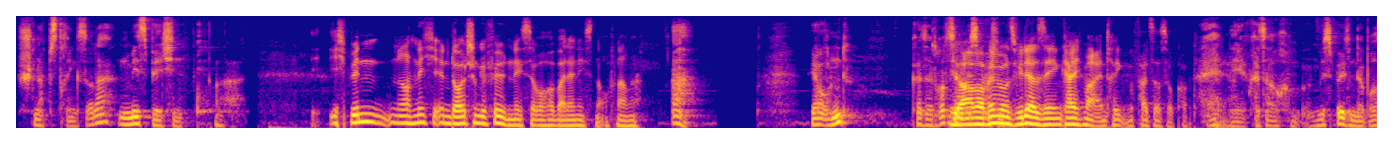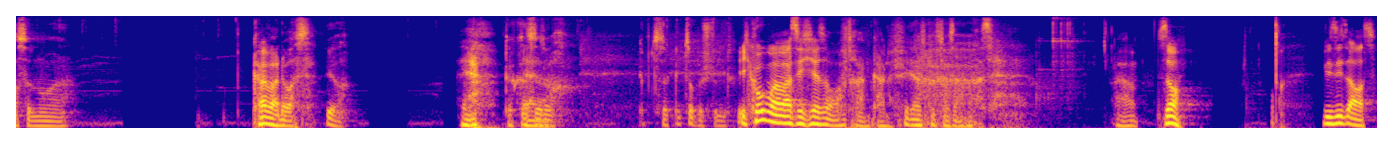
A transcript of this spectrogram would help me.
Schnaps trinkst, oder? Ein Missbildchen. Ich bin noch nicht in deutschen Gefilden nächste Woche bei der nächsten Aufnahme. Ah. Ja, und? Kannst ja trotzdem. Ja, aber wenn wir uns wiedersehen, kann ich mal eintrinken, falls das so kommt. Hä? Ja. Nee, kannst du auch Missbildchen, da brauchst du nur. Calvados. Ja. Ja. Da kannst ja, du doch. Gibt's, gibt's doch bestimmt. Ich gucke mal, was ich hier so auftreiben kann. Vielleicht gibt's was anderes. Ja. So. Wie sieht's aus?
